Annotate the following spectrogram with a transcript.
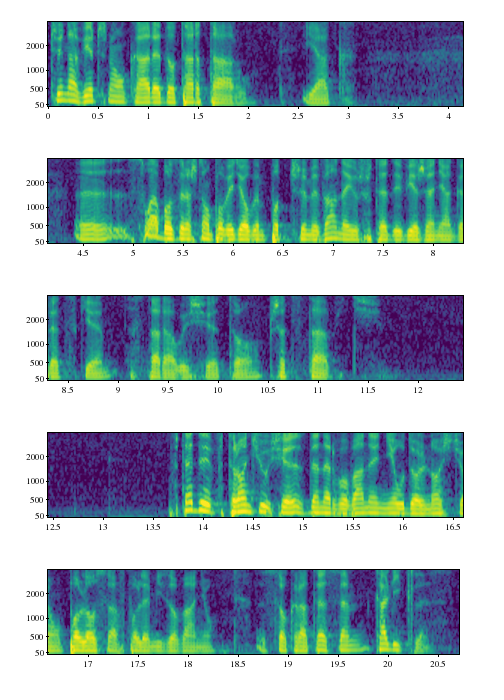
czy na wieczną karę do Tartaru, jak e, słabo zresztą powiedziałbym podtrzymywane już wtedy wierzenia greckie starały się to przedstawić. Wtedy wtrącił się zdenerwowany nieudolnością Polosa w polemizowaniu z Sokratesem Kalikles,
